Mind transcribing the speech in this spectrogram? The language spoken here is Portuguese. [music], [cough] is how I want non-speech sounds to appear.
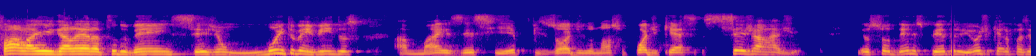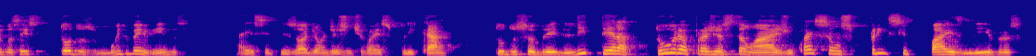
Fala aí, galera, tudo bem? Sejam muito bem-vindos a mais esse episódio do nosso podcast Seja Ágil. Eu sou Denis Pedro e hoje quero fazer vocês todos muito bem-vindos a esse episódio onde a gente vai explicar tudo sobre literatura para gestão ágil. Quais são os principais livros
